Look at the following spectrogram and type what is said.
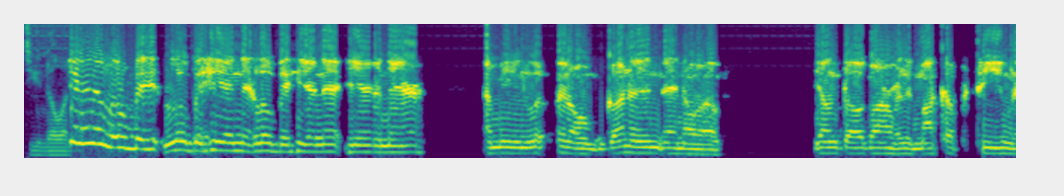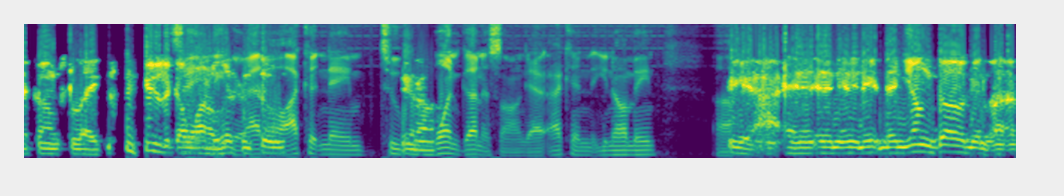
do you know? Yeah, a little bit, a little bit here and there, a little bit here and there, here and there. I mean, you know, Gunna and, and uh, Young Thug aren't really my cup of tea when it comes to like music Same I want to listen to. All. I couldn't name two you know. one Gunna song. I, I, can, you know what I mean? Um, yeah, and, and, and, then Young Thug, and uh,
